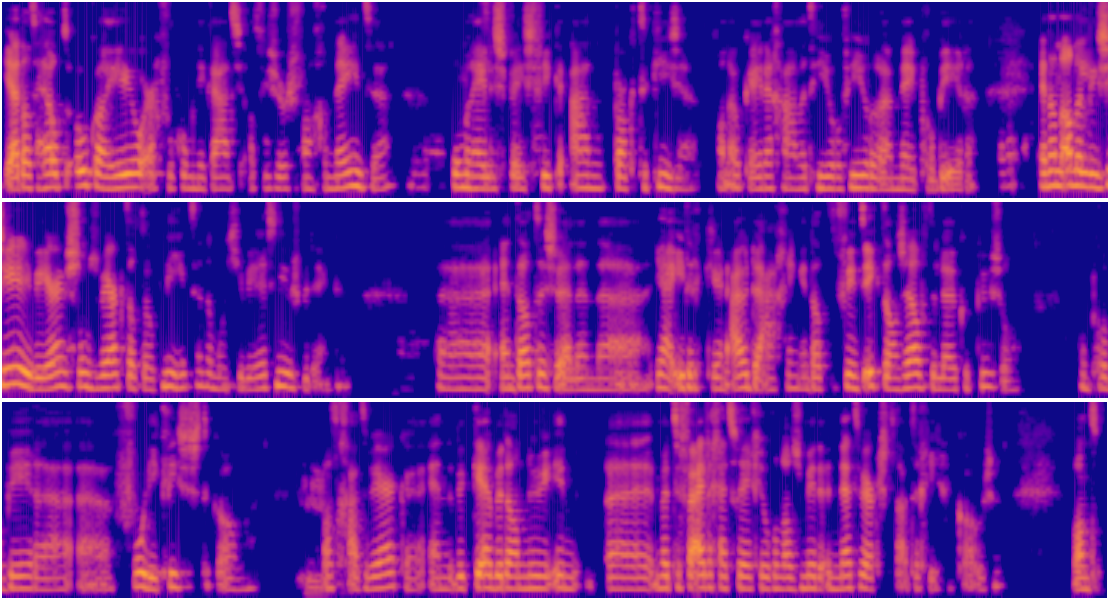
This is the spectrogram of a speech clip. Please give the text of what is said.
Ja, dat helpt ook al heel erg voor communicatieadviseurs van gemeenten. Om een hele specifieke aanpak te kiezen. Van oké, okay, dan gaan we het hier of hier mee proberen. En dan analyseer je weer. En soms werkt dat ook niet. En dan moet je weer iets nieuws bedenken. en dat is wel een, ja, iedere keer een uitdaging. En dat vind ik dan zelf de leuke puzzel. Om proberen voor die crisis te komen wat gaat werken. En we hebben dan nu in, uh, met de veiligheidsregio Hollands Midden een netwerkstrategie gekozen. Want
